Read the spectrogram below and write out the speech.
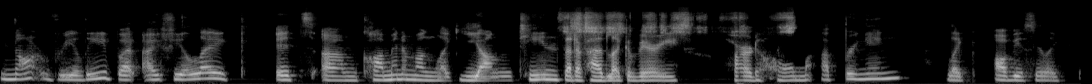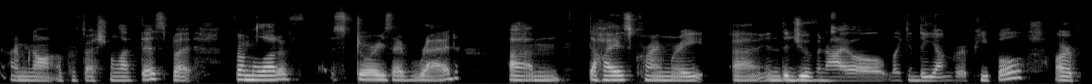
not really, but I feel like it's um common among like young teens that have had like a very hard home upbringing. Like obviously like I'm not a professional at this, but from a lot of stories I've read, um the highest crime rate uh, in the juvenile, like in the younger people, are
